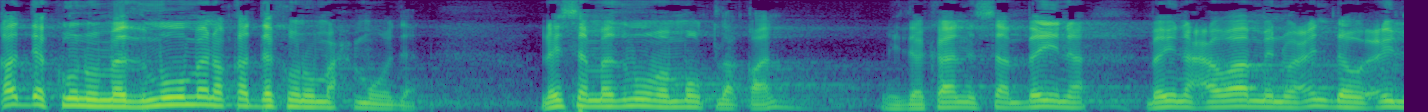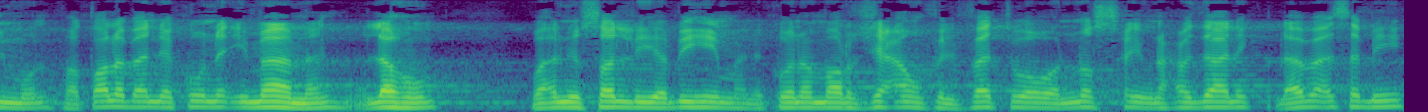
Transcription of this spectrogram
قد يكون مذموما وقد يكون محمودا. ليس مذموما مطلقا. إذا كان الإنسان بين بين عوام وعنده علم فطلب أن يكون إماما لهم وأن يصلي بهم أن يكون مرجعهم في الفتوى والنصح ونحو ذلك. لا بأس به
